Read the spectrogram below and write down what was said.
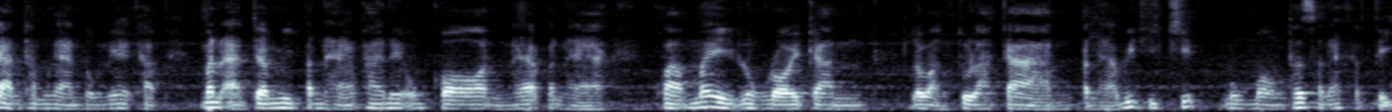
การทำงานตรงนี้ครับมันอาจจะมีปัญหาภายในองค์กรนะฮะปัญหาความไม่ลงรอยกัน ระหว่างตุลาการ ปัญหาวิธีคิดมุมมองทัศนคติ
